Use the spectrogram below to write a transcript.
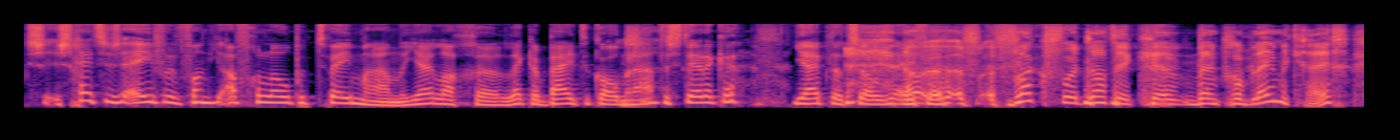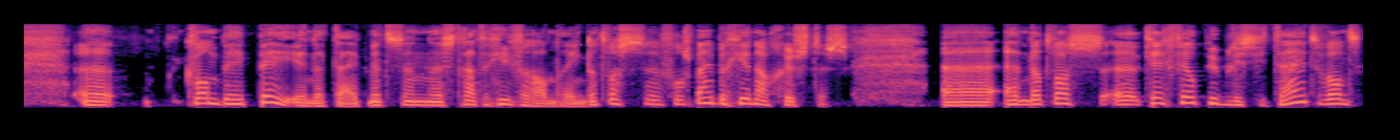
Schets eens even van die afgelopen twee maanden. Jij lag lekker bij te komen en aan te sterken. Jij hebt dat zo eens even... Nou, uh, vlak voordat ik mijn problemen kreeg kwam BP in de tijd met zijn uh, strategieverandering. Dat was uh, volgens mij begin augustus. Uh, en dat was, kreeg veel publiciteit, want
